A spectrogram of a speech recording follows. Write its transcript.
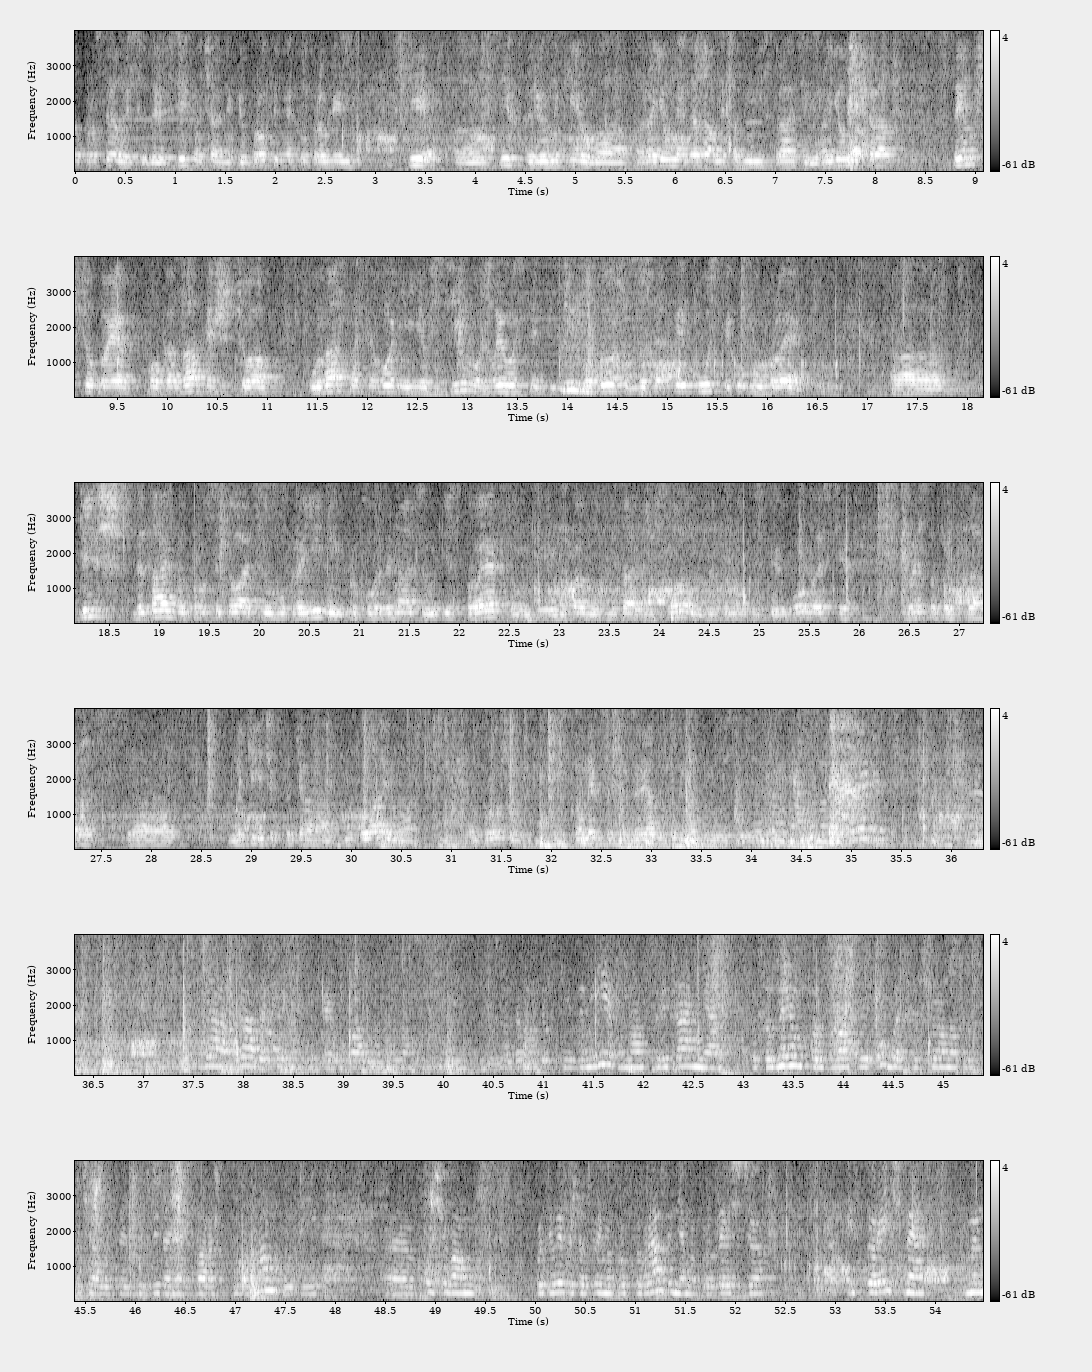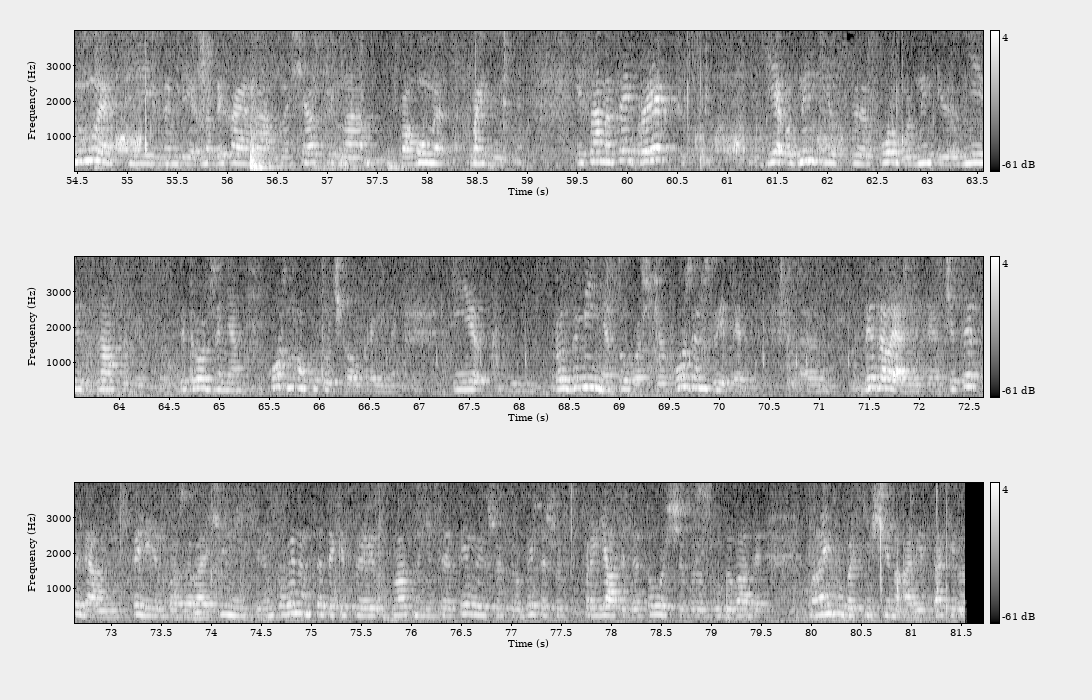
запросили сюди всіх начальників профільних управлінь, всі, е, всіх керівників е, районних державних адміністрацій, районних рад з тим, щоб показати, що у нас на сьогодні є всі можливості для того, щоб досягти успіху у проєкті. Е, Більш детально про ситуацію в Україні, про координацію із проєктом і, напевно, з вітальним словом Тернопільської області виступить зараз Матійчик Тетяна Миколаївна. Прошу, представник секретаріату Кабінету міністрів. Я рада сьогодні у вас на Тернопільській землі. У нас вітання, тобто знайомство з вашою областю. Вчора у нас розпочалося з відвідання Барашського замку. І е, хочу вам поділитися своїми просто враженнями про те, що історичне минуле цієї землі надихає нас, нащадків, на вагоме майбутнє. І саме цей проєкт є одним із форм, одним однією з засобів відродження кожного куточка України. І розуміння того, що кожен житель, е, незалежності, чи це селян, в селі він проживає, чи в місті, він повинен все-таки своєю власною ініціативою щось робити, щось сприяти для того, щоб розбудувати маленьку батьківщину, а відтак і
